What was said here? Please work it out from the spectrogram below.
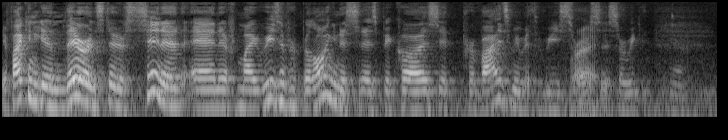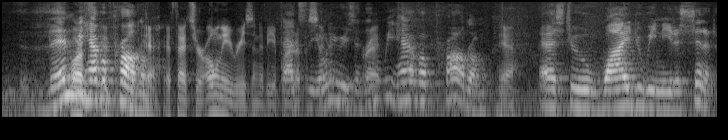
if I can get them there instead of Synod, and if my reason for belonging to Synod is because it provides me with resources, or we, can- then Or we if- have a if- problem. Yeah, if that's your only reason to be a part That's of a the only synod, reason. Then we have a problem Yeah. as to why do we need a synod?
